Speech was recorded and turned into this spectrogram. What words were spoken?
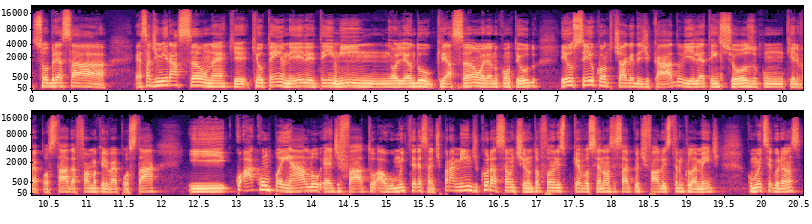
sobre essa essa admiração, né, que, que eu tenho nele, ele tem em mim, olhando criação, olhando conteúdo. Eu sei o quanto o Thiago é dedicado e ele é atencioso com o que ele vai postar, da forma que ele vai postar. E co- acompanhá-lo é de fato algo muito interessante. Pra mim, de coração, Tio, não tô falando isso porque é você, não. Você sabe que eu te falo isso tranquilamente, com muita segurança.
